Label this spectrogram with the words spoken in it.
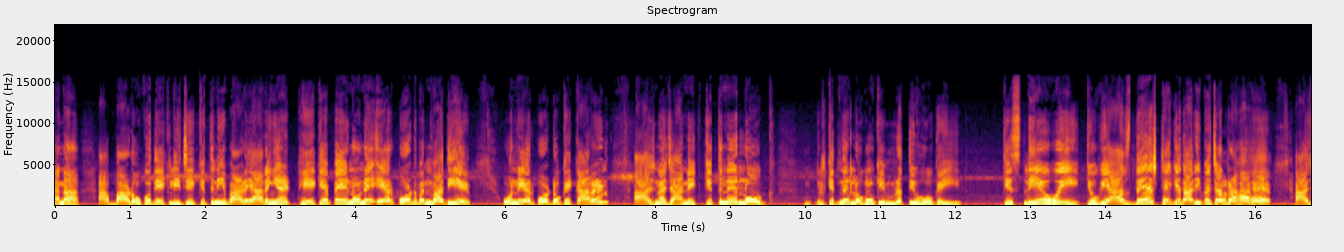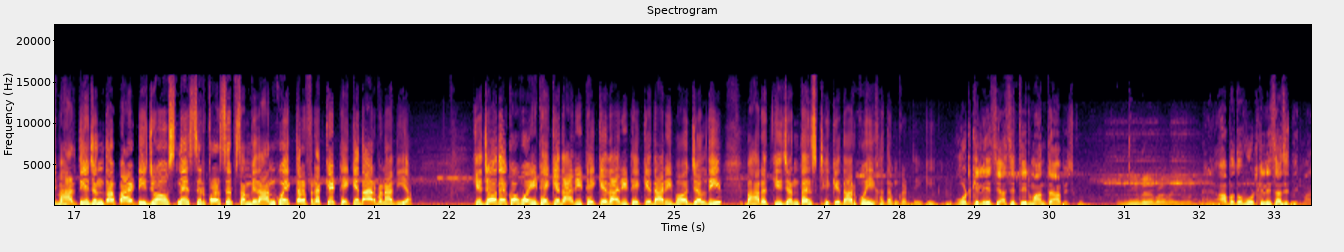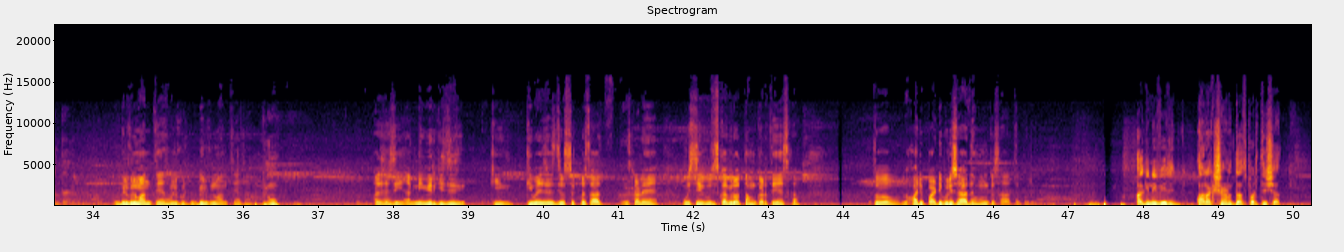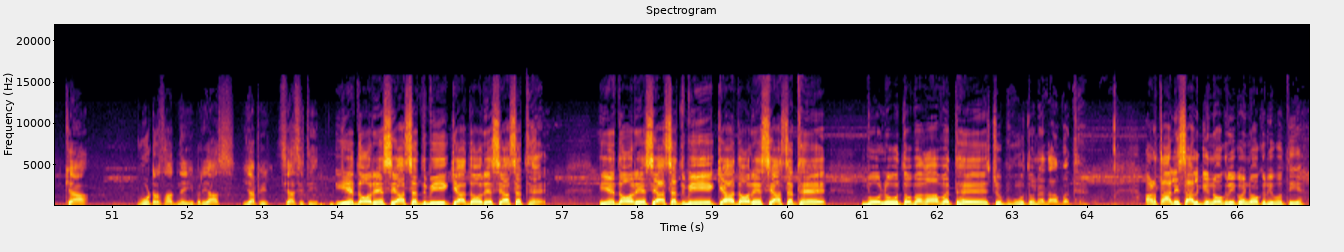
है ना? आप बाड़ों को देख लीजिए, कितनी बाढ़ें आ रही हैं। ठेके पे इन्होंने एयरपोर्ट बनवा दिए। उन एयरपोर्टों के कारण आज न जाने कितने लोग, कितने लोगों की मृत्यु हो गई। किस लिए हुई? क्योंकि आज देश ठेकेदारी पे चल रहा है। आज भारतीय जनता पार्टी जो, उसने सिर्फ़ और सिर्फ़ संविधान को एक तरफ़ रख के ठेकेदार बना दिया। कि जो देखो वही ठेकेदारी ठेकेदारी ठेकेदारी बहुत जल्दी भारत की जनता इस ठेकेदार को ही ख़त्म कर देगी। वोट के लिए सियासी तीर मानते हैं आप इसको? नहीं मेरा बड़ा भाई बोल रहे आप बताओ वोट के लिए सियासी तीर मानते हैं? बिल्कुल मानते हैं बिल्कुल बिल्कुल मानते हैं क्यों? ऐसे अग्निवीर की जी- की की वजह से जो सिख प्रसाद खड़े हैं उसी उसका विरोध तो हम करते हैं इसका। तो हमारी पार्टी पूरी साथ है हम उनके साथ हैं पूरी। अग्निवीर आरक्षण दस प्रतिशत। क्या वोटर साधने की प्रयास या फिर सियासी तीर? ये दौरे सियासत भी क्या दौरे सियासत है? ये दौरे सियासत भी क्या दौरे सियासत है? बोलूँ तो बगावत है चुप हूँ तो नदावत है। अड़तालीस साल की नौकरी कोई नौकरी होती है?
